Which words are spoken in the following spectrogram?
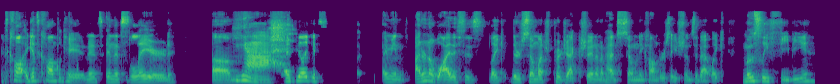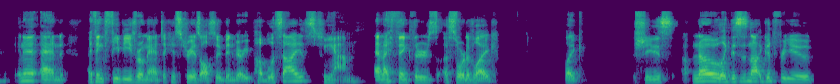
it's called it gets complicated and it's and it's layered. Um Yeah. I feel like it's I mean, I don't know why this is like there's so much projection and I've had so many conversations about like mostly Phoebe in it and I think Phoebe's romantic history has also been very publicized Yeah. and I think there's a sort of like like she's no like this is not good for you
